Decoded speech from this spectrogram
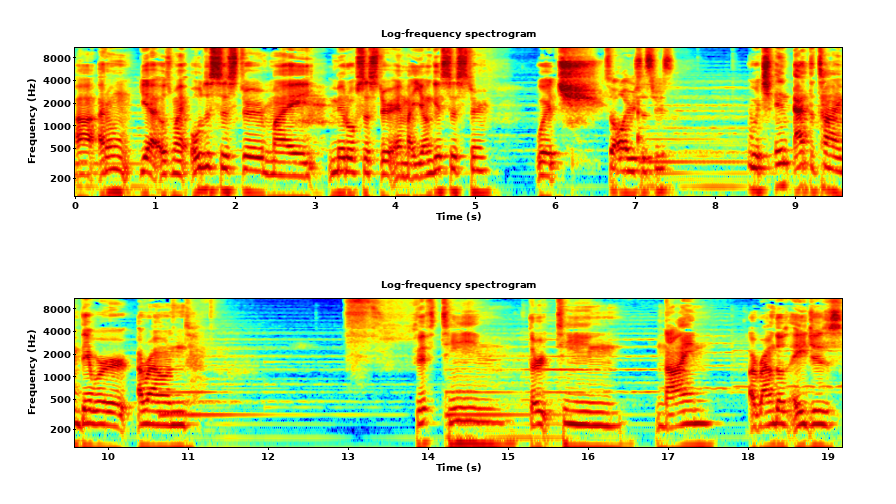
Uh, I don't. Yeah, it was my oldest sister, my middle sister, and my youngest sister, which So all your sisters. which in at the time they were around 15 13 9 around those ages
